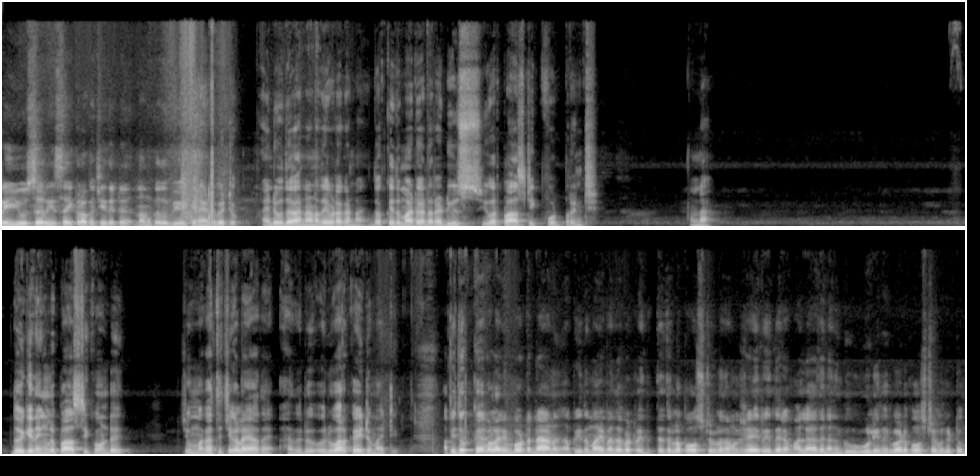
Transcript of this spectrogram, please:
റീയൂസ് റീസൈക്കിളൊക്കെ ചെയ്തിട്ട് നമുക്കത് ഉപയോഗിക്കാനായിട്ട് പറ്റും. അതിന്റെ ഉദാഹരണമാണ് അത് ഇവിടെ കണ്ട. ഇതൊക്കെ ഇതുമായിട്ട് കണ്ട. റെഡ്യൂസ് യുവർ പ്ലാസ്റ്റിക് ഫുട് പ്രിന്റ് കണ്ട. ഇതൊക്കെ നിങ്ങൾ പ്ലാസ്റ്റിക് കൊണ്ട് ചുമ്മാ കത്തിച്ച് കളയാതെ അതൊരു ഒരു വർക്കായിട്ട് മാറ്റി. അപ്പോൾ ഇതൊക്കെ വളരെ ഇമ്പോർട്ടന്റ് ആണ്. അപ്പോൾ ഇതുമായി ബന്ധപ്പെട്ട ഇത്തരത്തിലുള്ള പോസ്റ്റുകൾ നമ്മൾ ഷെയർ ചെയ്ത് തരാം. അല്ലാതെ തന്നെ നിങ്ങൾക്ക് ഗൂഗിളിൽ നിന്ന് ഒരുപാട് പോസ്റ്റുകൾ കിട്ടും.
